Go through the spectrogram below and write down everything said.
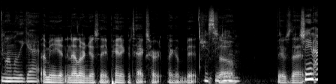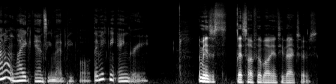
normally get. I mean, again, and I learned yesterday, panic attacks hurt like a bitch. Yes, they so do. there's that. Shane, I don't like anti med people. They make me angry. I mean, it's just, that's how I feel about anti-vaxxers.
